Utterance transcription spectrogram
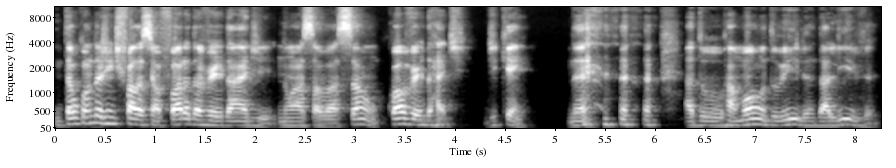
Então, quando a gente fala assim, ó, fora da verdade não há salvação, qual verdade? De quem? Né? a do Ramon, do William, da Lívia?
